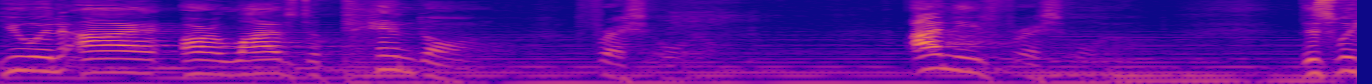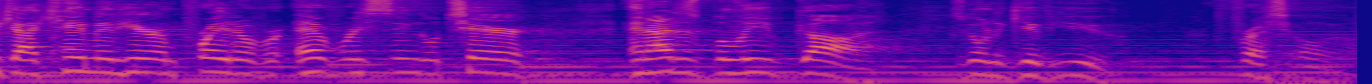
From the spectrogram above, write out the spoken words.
You and I, our lives depend on fresh oil. I need fresh oil. This week I came in here and prayed over every single chair and I just believe God is going to give you fresh oil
